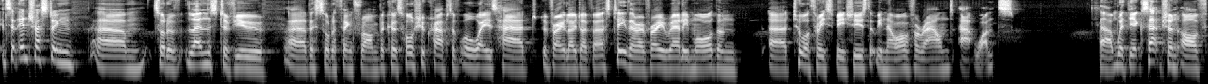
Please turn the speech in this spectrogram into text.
it's an interesting um, sort of lens to view uh, this sort of thing from because horseshoe crabs have always had a very low diversity. There are very rarely more than uh, two or three species that we know of around at once, um, with the exception of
